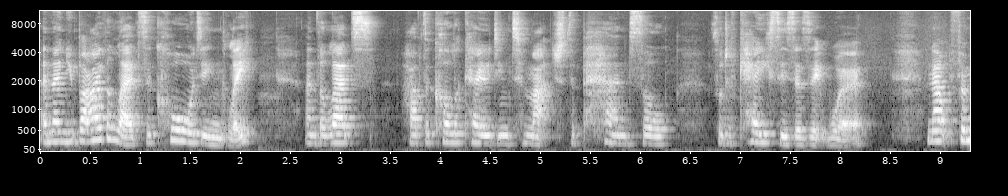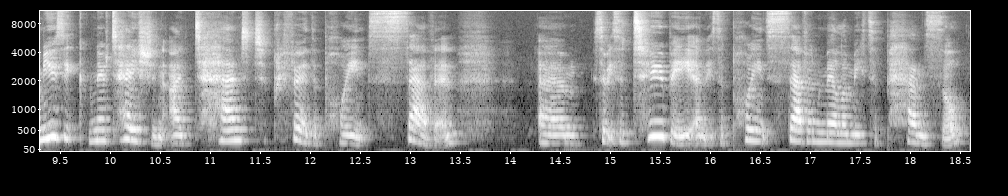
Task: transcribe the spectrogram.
And then you buy the leads accordingly and the leads have the colour coding to match the pencil sort of cases as it were. Now for music notation I tend to prefer the 0.7 um, so it's a 2B and it's a 0.7 millimeter pencil.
